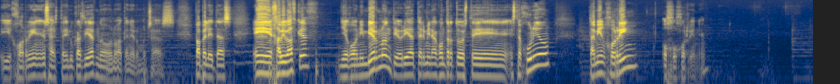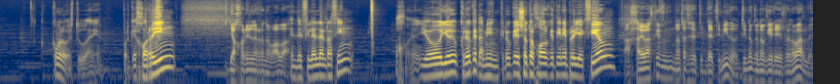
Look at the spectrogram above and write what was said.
Y Jorrin, o sea, este Lucas Díaz no, no va a tener muchas papeletas. Eh, Javi Vázquez llegó en invierno, en teoría termina contrato este, este junio. También Jorrin, ojo Jorrin, ¿eh? ¿Cómo lo ves tú, Daniel? Porque Jorrin, Ya Jorín le renovaba. el del final del Racing, ojo, eh, yo, yo creo que también, creo que es otro jugador que tiene proyección. A Javi Vázquez no te has det- detenido. Entiendo que no quieres renovarle.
